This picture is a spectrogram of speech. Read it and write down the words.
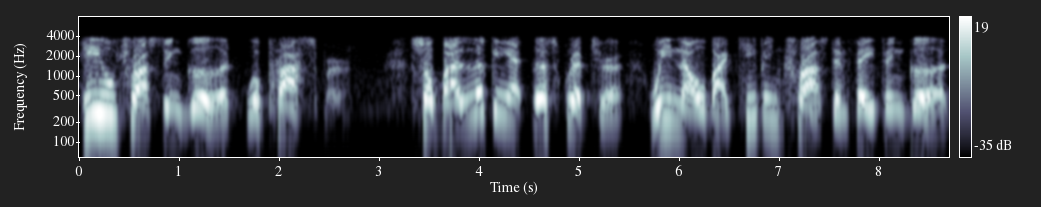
he who trusts in good will prosper. So, by looking at this scripture, we know by keeping trust and faith in good,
